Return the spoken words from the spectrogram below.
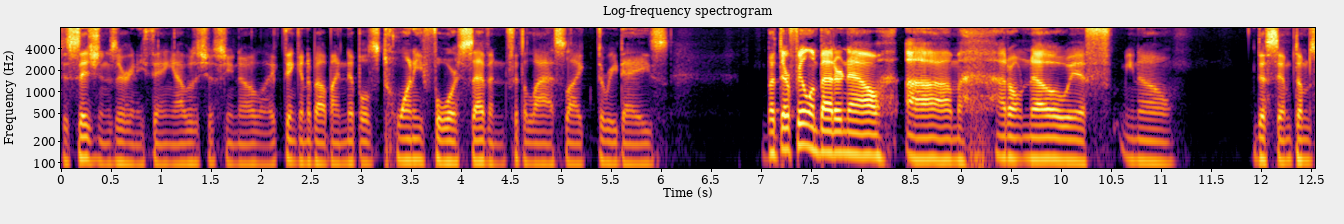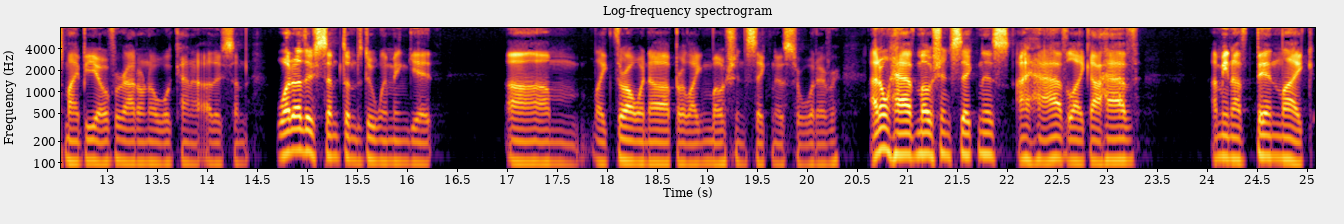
decisions or anything. I was just, you know, like thinking about my nipples 24 7 for the last like three days. But they're feeling better now. Um, I don't know if, you know, the symptoms might be over. I don't know what kind of other some what other symptoms do women get um like throwing up or like motion sickness or whatever. I don't have motion sickness. I have like I have I mean I've been like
